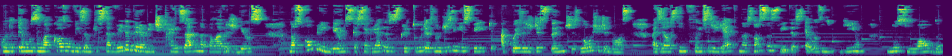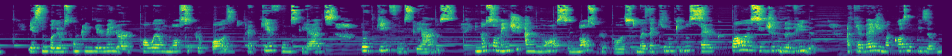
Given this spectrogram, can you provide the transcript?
Quando temos uma cosmovisão que está verdadeiramente enraizada na palavra de Deus, nós compreendemos que as sagradas escrituras não dizem respeito a coisas distantes, longe de nós, mas elas têm influência direta nas nossas vidas, elas nos guiam, nos moldam e assim podemos compreender melhor qual é o nosso propósito, para que fomos criados, por quem fomos criados, e não somente a nosso, nosso propósito, mas daquilo que nos cerca. Qual é o sentido da vida? Através de uma cosmovisão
